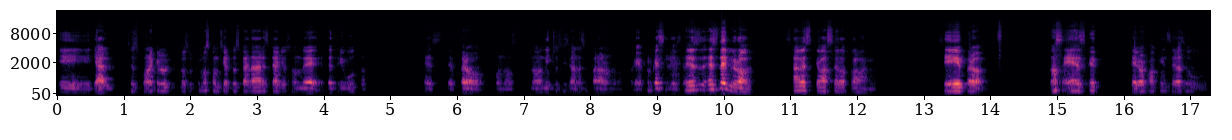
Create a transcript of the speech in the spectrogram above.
y ya se supone que lo- los últimos conciertos que van a dar este año son de, de tributo, este, pero pues no, no han dicho si se van a separar o no, pero yo creo que sí. o sea, Es, es Dave Grohl, sabes que va a ser otra banda. Sí, pero no sé, es que Taylor Hawkins era su,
